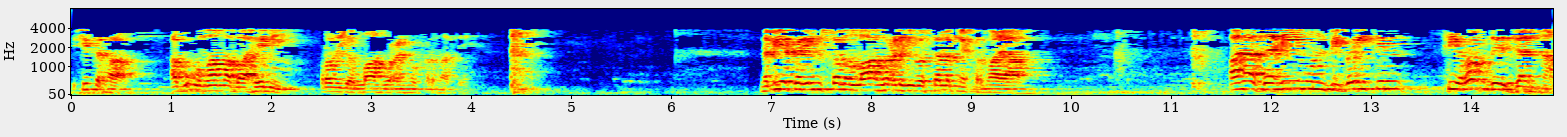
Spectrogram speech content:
اسی طرح ابو امامہ باہلی رضی اللہ عنہ فرماتے ہیں۔ نبی کریم صلی اللہ علیہ وسلم نے فرمایا، انا زعیم ببیت فی رفض الجنہ،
